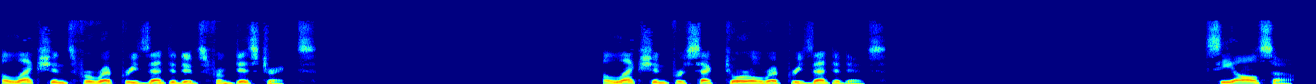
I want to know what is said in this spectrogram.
Elections for representatives from districts. Election for sectoral representatives. See also.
